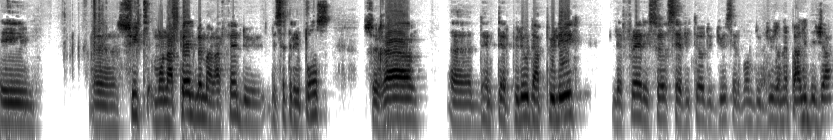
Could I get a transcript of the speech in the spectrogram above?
et euh, suite, mon appel, même à la fin de, de cette réponse, sera euh, d'interpeller ou d'appeler les frères et sœurs serviteurs de Dieu, servantes de Dieu. J'en ai parlé déjà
